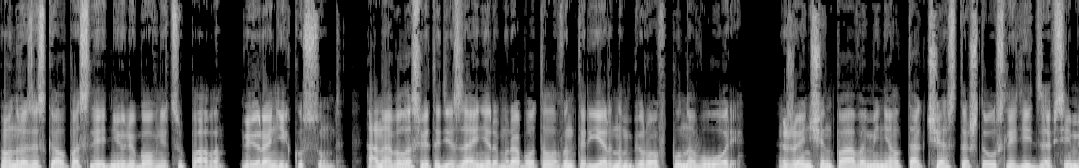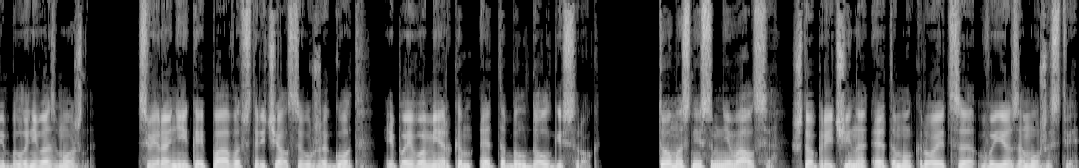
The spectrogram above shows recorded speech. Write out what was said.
Он разыскал последнюю любовницу Пава, Веронику Сунд. Она была светодизайнером и работала в интерьерном бюро в Пунавуоре. Женщин Пава менял так часто, что уследить за всеми было невозможно. С Вероникой Пава встречался уже год, и по его меркам это был долгий срок. Томас не сомневался, что причина этому кроется в ее замужестве.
